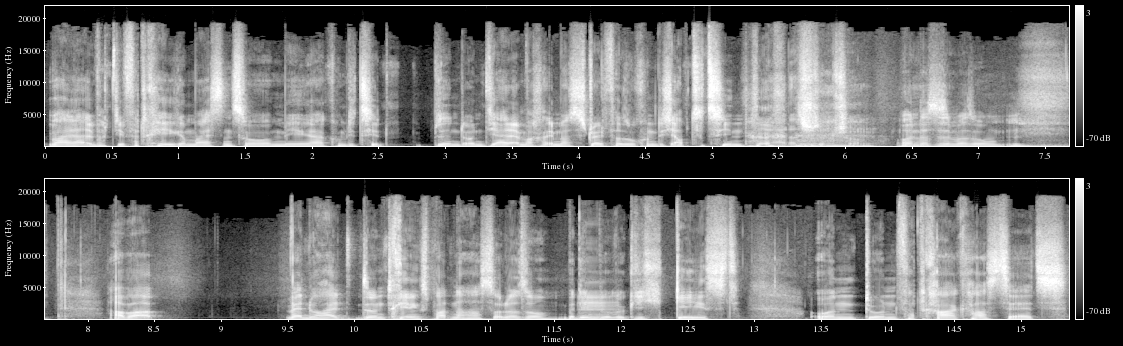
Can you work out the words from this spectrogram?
Weil einfach die Verträge meistens so mega kompliziert sind und die halt einfach immer straight versuchen, dich abzuziehen. ja, das stimmt schon. Und das ist immer so. mm. Aber wenn du halt so einen Trainingspartner hast oder so, mit dem du Mhm. wirklich gehst und du einen Vertrag hast, der jetzt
